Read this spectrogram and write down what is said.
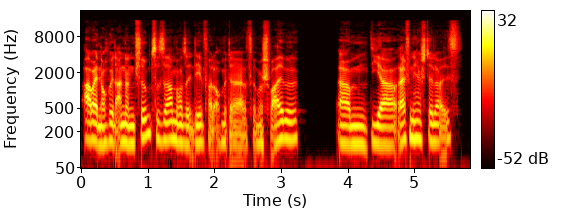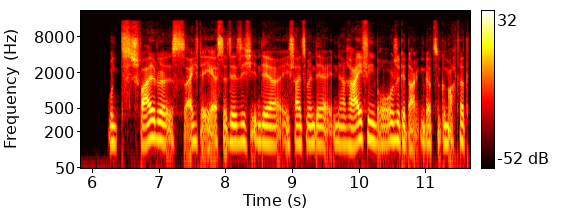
arbeiten auch mit anderen Firmen zusammen, also in dem Fall auch mit der Firma Schwalbe, ähm, die ja Reifenhersteller ist. Und Schwalbe ist eigentlich der Erste, der sich in der, ich sage jetzt mal, in der, in der Reifenbranche Gedanken dazu gemacht hat,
